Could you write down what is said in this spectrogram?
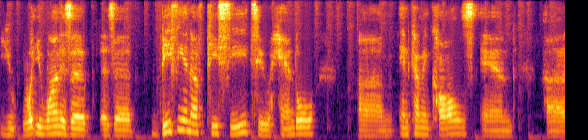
you what you want is a is a beefy enough PC to handle um, incoming calls and uh,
